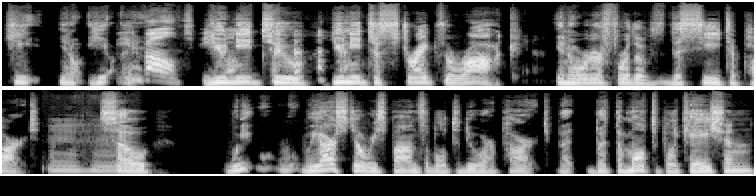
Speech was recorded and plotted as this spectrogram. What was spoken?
he, you know, he involved. People. You need to, you need to strike the rock in order for the the sea to part. Mm-hmm. So we we are still responsible to do our part, but but the multiplication,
